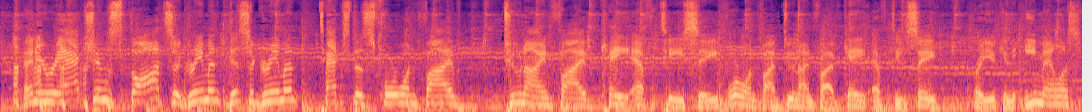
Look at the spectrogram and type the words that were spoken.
Any reactions, thoughts, agreement, disagreement? Text us 415 295 KFTC, 415 295 KFTC, or you can email us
